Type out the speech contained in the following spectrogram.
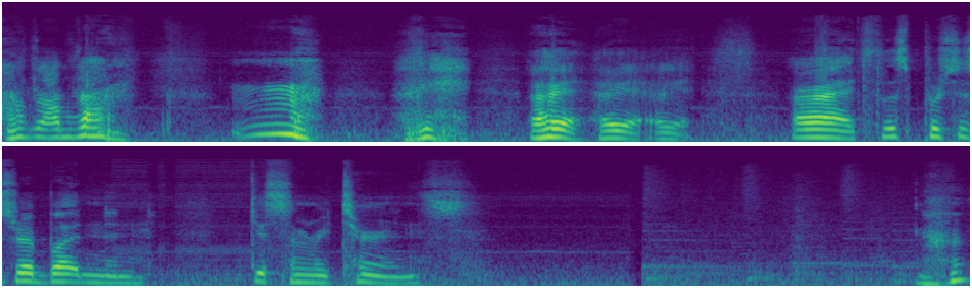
Gum, gum, gum. Mm. Okay, okay, okay, okay. Alright, so let's push this red button and get some returns.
